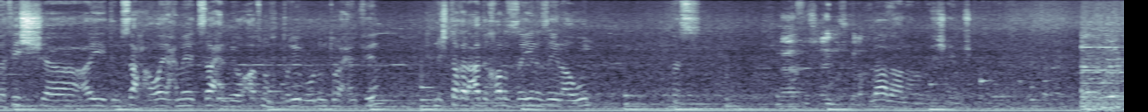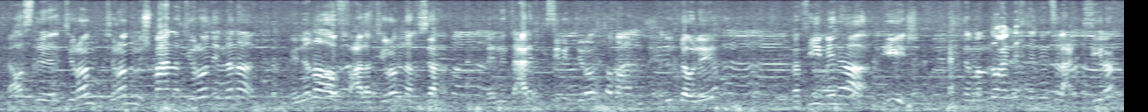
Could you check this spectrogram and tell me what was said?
مفيش آه، أي تمساح أو أي حماية ساحل بيوقفنا في الطريق بيقول أنتوا رايحين فين. نشتغل عادي خالص زينا زي الأول بس. ما فيش أي مشكلة. لا لا لا مفيش أي مشكلة. أصل تيران تيران مش معنى تيران إن أنا إن أنا أقف على تيران نفسها. لأن أنت عارف جزيره تيران طبعا حدود دولية. ففي منها جيش. إحنا ممنوع إن إحنا ننزل على الجزيرة.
